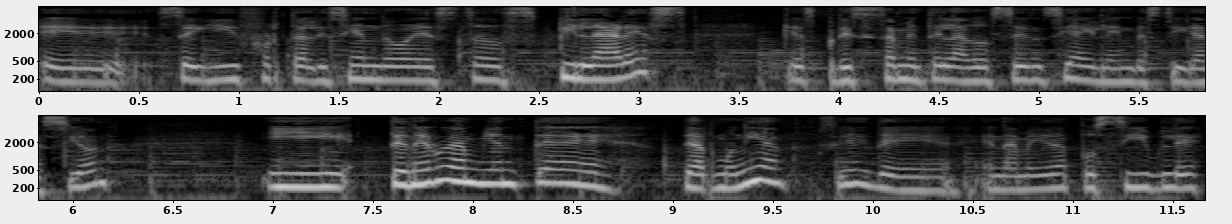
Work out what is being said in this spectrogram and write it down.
eh, seguir fortaleciendo estos pilares, que es precisamente la docencia y la investigación, y tener un ambiente de armonía, ¿sí? de, en la medida posible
